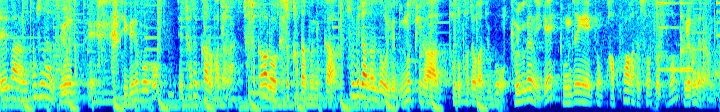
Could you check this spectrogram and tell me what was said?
일반 통신사도 적용이 딱 돼. 비교해보고 이제 최저가로 가잖아. 최저가로 계속 가다 보니까 소비자들도 이게 눈높이가 더 높아져가지고 결국에는 이게 경쟁이 좀 과포 화가 될 수밖에 없어서 가격은 내려간다.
